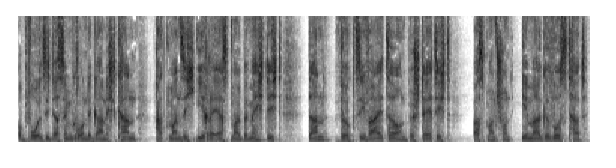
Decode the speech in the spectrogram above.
Obwohl sie das im Grunde gar nicht kann, hat man sich ihrer erstmal bemächtigt, dann wirkt sie weiter und bestätigt, was man schon immer gewusst hat,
